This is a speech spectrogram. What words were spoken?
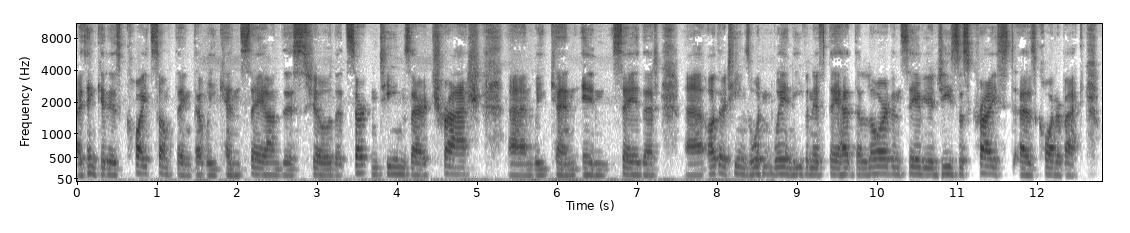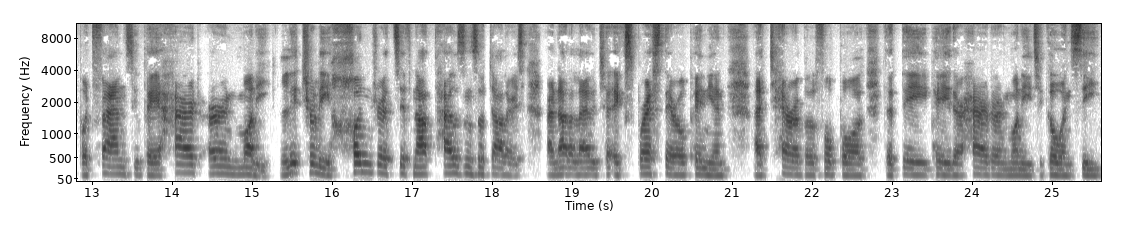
I think it is quite something that we can say on this show that certain teams are trash, and we can in say that other teams wouldn't win even if they had the Lord and Savior Jesus Christ as quarterback. But fans who pay hard earned money, literally hundreds, if not thousands of dollars, are not allowed to express their opinion at terrible football that they pay their hard earned money to go and see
